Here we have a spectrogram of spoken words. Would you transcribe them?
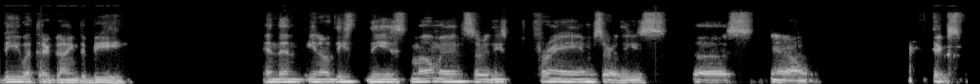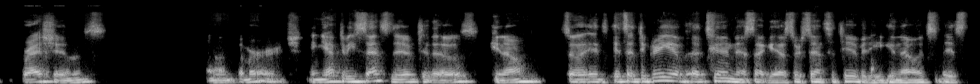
be what they're going to be. And then, you know, these these moments or these frames or these uh, you know expressions um, emerge, and you have to be sensitive to those. You know, so it's it's a degree of attuneness, I guess, or sensitivity. You know, it's it's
